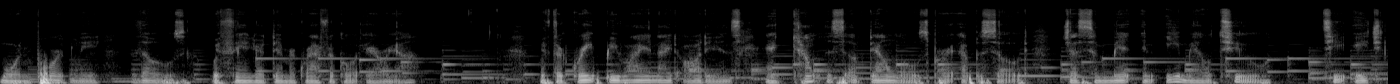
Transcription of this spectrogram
More importantly, those within your demographical area. With a great B. Ryanite audience and countless of downloads per episode, just submit an email to podcast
